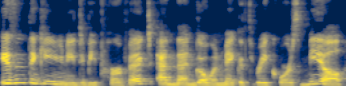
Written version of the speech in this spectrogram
isn't thinking you need to be perfect and then go and make a three course meal,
